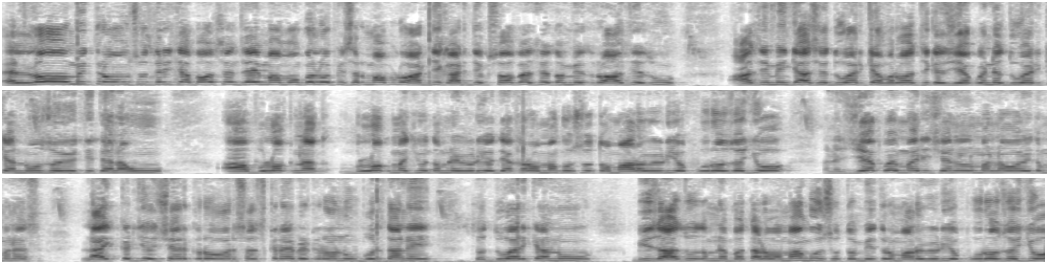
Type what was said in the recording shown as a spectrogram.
હેલો મિત્રો, હું શું ત્રીજા જય માં મોગલ ઓફિસરમાં આપણું હાર્દિક હાર્દિક સ્વાગત છે. તો મિત્રો, આજે શું? આજે મેં ગયા છે? દ્વારકા ફરવા કે જે કોઈને દ્વારકા ન જોયું હતી તેના હું આ બ્લોકના બ્લોકમાંથી હું તમને વીડિયો દેખાડવા માંગુ છું. તો મારો વીડિયો પૂરો જોજો. અને જે કોઈ મારી ચેનલમાં ન હોય તો મને લાઇક કરજો શેર કરો અને સબસ્ક્રાઈબ કરવાનું ભૂલતા નહીં. તો દ્વારકાનું બીજા આજુ તમને બતાડવા માંગુ છું. તો મિત્રો, મારો વીડિયો પૂરો જોજો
